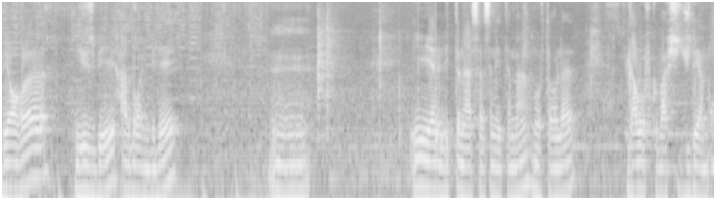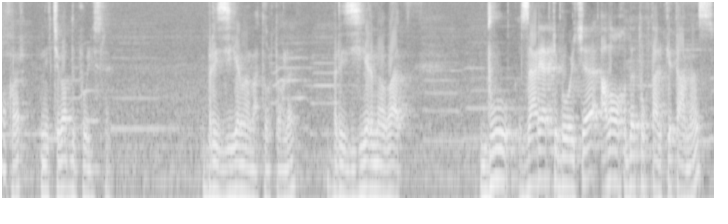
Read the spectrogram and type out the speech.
bu yog'i USB har doimgidek и e, yana bitta narsasini aytaman o'rtoqlar головка вообще juda ham og'ir. Necha vat deb o'ylaysizlar bir yuz yigirma vat o'rtoqlar bir yuz yigirma vat bu zaryadka bo'yicha alohida to'xtalib ketamiz.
